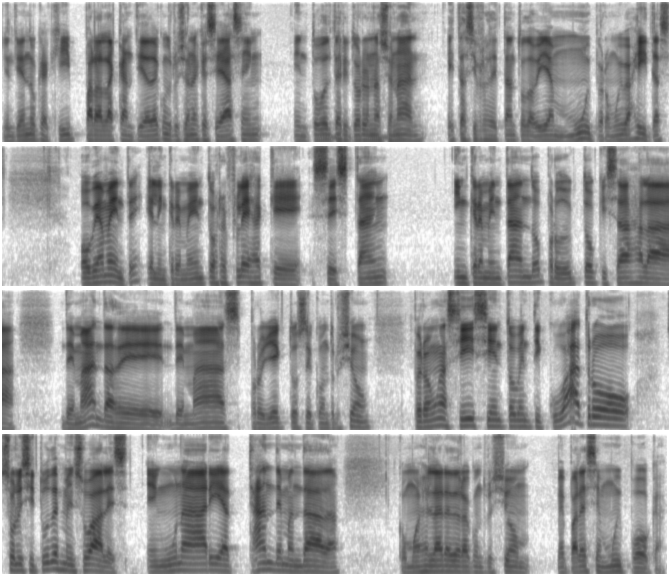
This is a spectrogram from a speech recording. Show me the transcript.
Yo entiendo que aquí, para la cantidad de construcciones que se hacen en todo el territorio nacional, estas cifras están todavía muy, pero muy bajitas. Obviamente, el incremento refleja que se están incrementando producto quizás a la demanda de, de más proyectos de construcción, pero aún así 124 solicitudes mensuales en una área tan demandada como es el área de la construcción me parece muy poca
